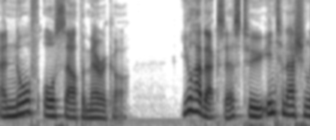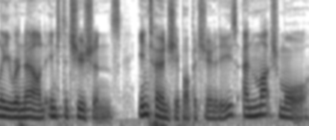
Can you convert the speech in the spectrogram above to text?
and North or South America You'll have access to internationally renowned institutions, internship opportunities, and much more.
